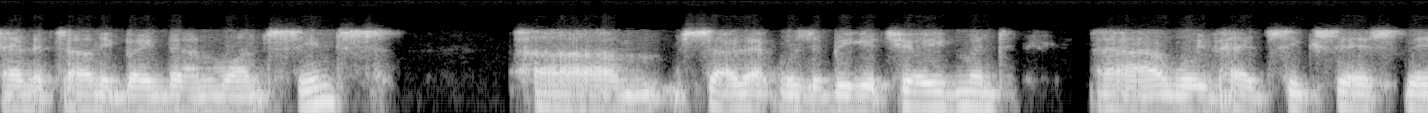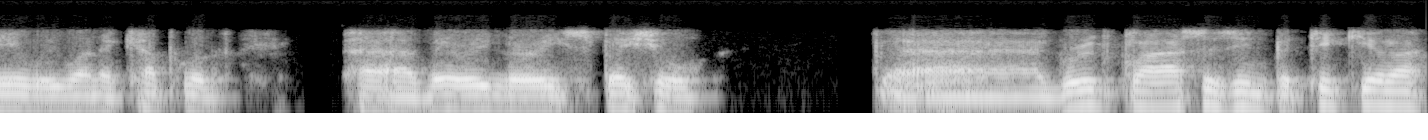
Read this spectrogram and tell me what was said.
and it's only been done once since. Um, so that was a big achievement. Uh, we've had success there. We won a couple of uh, very, very special uh, group classes in particular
